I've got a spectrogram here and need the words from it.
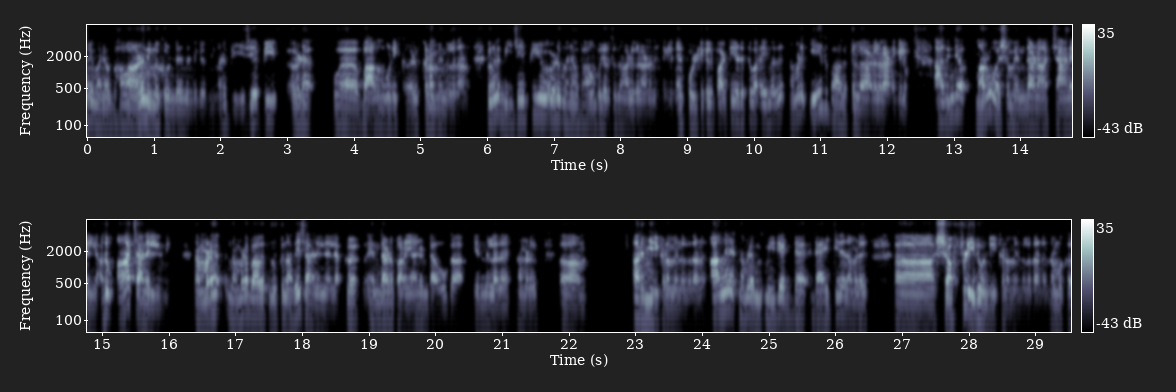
ഒരു മനോഭാവമാണ് നിങ്ങൾക്ക് ഉണ്ടെന്നുണ്ടെങ്കിലും നിങ്ങളുടെ ബി ജെ പിയുടെ ഭാഗം കൂടി കേൾക്കണം എന്നുള്ളതാണ്. നിങ്ങൾ ബി ജെ പിയോട് മനോഭാവം പുലർത്തുന്ന ആളുകളാണെന്നുണ്ടെങ്കിൽ ഞാൻ പൊളിറ്റിക്കൽ പാർട്ടി എടുത്തു പറയുന്നത് നമ്മൾ ഏത് ഭാഗത്തുള്ള ആളുകളാണെങ്കിലും അതിന്റെ മറുവശം എന്താണ് ആ ചാനലിന് അതും ആ ചാനലിന് നമ്മുടെ നമ്മുടെ ഭാഗത്ത് നിൽക്കുന്ന അതേ ചാനലിനല്ല എന്താണ് പറയാനുണ്ടാവുക എന്നുള്ളത് നമ്മൾ അറിഞ്ഞിരിക്കണം എന്നുള്ളതാണ്. അങ്ങനെ നമ്മൾ മീഡിയ ഡയറ്റിനെ നമ്മൾ ഷഫിൾ ചെയ്തുകൊണ്ടിരിക്കണം എന്നുള്ളതാണ് നമുക്ക്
